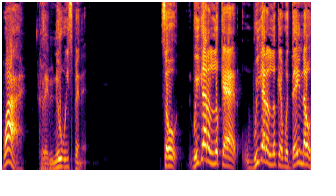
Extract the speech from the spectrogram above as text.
Why? Because they knew we spent it. So we got to look at we got to look at what they know.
